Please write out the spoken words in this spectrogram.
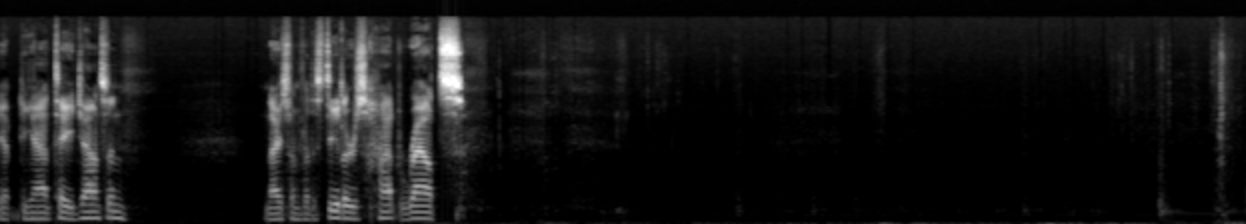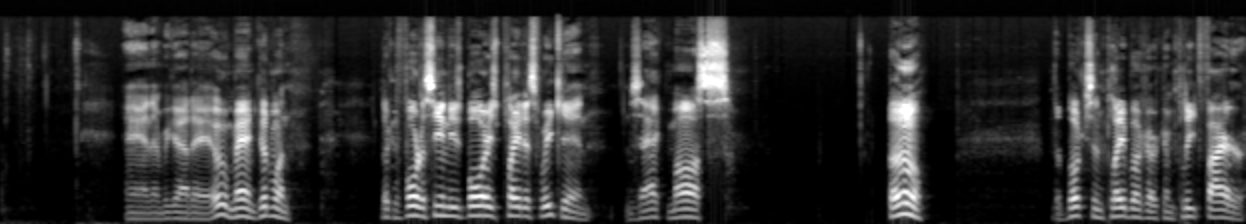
Yep, Diontae Johnson. Nice one for the Steelers. Hot routes. And then we got a, oh man, good one. Looking forward to seeing these boys play this weekend. Zach Moss. Boom. The books and playbook are complete fire.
